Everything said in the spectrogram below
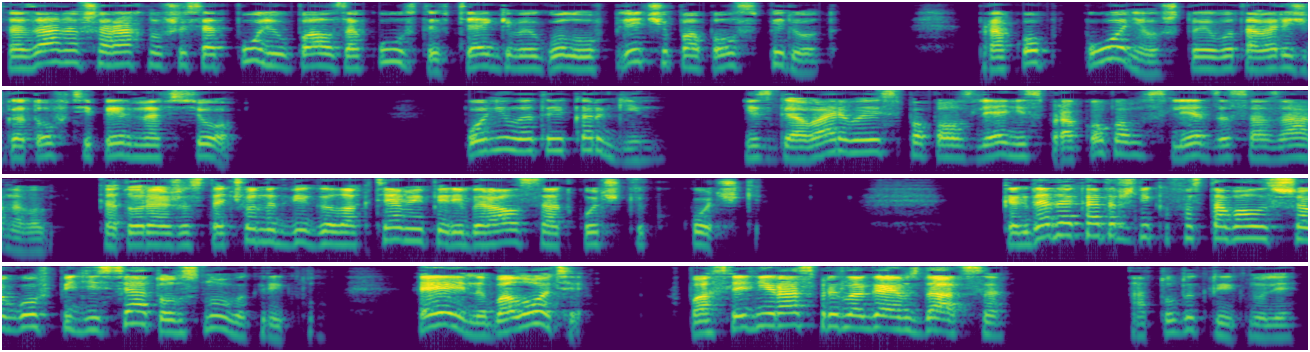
Сазанов, шарахнувшись от пули, упал за куст и, втягивая голову в плечи, пополз вперед. Прокоп понял, что его товарищ готов теперь на все, Понял это и Каргин. Не сговариваясь, поползли они с Прокопом вслед за Сазановым, который ожесточенно двигал локтями перебирался от кочки к кочке. Когда до каторжников оставалось шагов пятьдесят, он снова крикнул. — Эй, на болоте! В последний раз предлагаем сдаться! Оттуда крикнули.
